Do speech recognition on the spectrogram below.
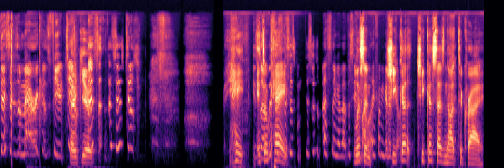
this is America's future. Thank you. This, this is just. Hey, it's So okay. This is, this is this is the best thing I've ever seen Listen, in my life. I'm gonna Chica Go. Chica says not to cry.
